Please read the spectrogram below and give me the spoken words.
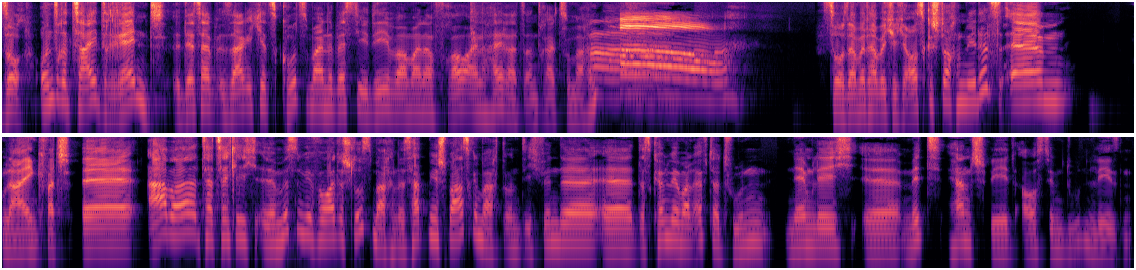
So, unsere Zeit rennt. Deshalb sage ich jetzt kurz, meine beste Idee war, meiner Frau einen Heiratsantrag zu machen. Oh. So, damit habe ich euch ausgestochen, Mädels. Ähm, nein, Quatsch. Äh, aber tatsächlich äh, müssen wir für heute Schluss machen. Es hat mir Spaß gemacht und ich finde, äh, das können wir mal öfter tun, nämlich äh, mit Herrn Spät aus dem Duden lesen.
